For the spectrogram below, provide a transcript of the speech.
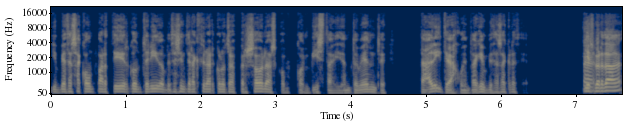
y empiezas a compartir contenido, empiezas a interaccionar con otras personas, con, con vista, evidentemente, tal, y te das cuenta que empiezas a crecer. Y es Claro. verdad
